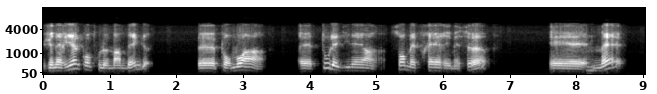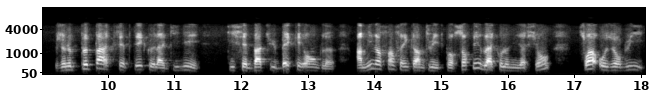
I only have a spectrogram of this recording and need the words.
Je n'ai rien contre le mandingue. Euh, pour moi, tous les Guinéens sont mes frères et mes sœurs. Et, mmh. Mais je ne peux pas accepter que la Guinée, qui s'est battue bec et ongle en 1958 pour sortir de la colonisation soit aujourd'hui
